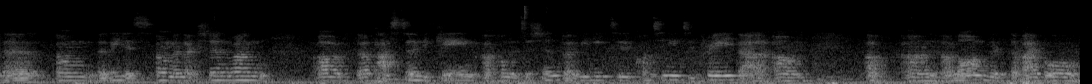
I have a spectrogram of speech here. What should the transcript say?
the um, the latest um, election, one of the pastor became a politician, but we need to continue to pray that um, uh, um, along with the Bible,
